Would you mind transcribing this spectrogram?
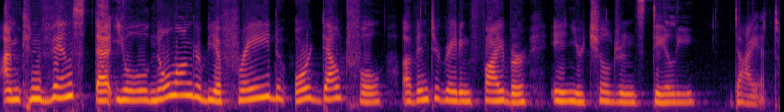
I'm convinced that you'll no longer be afraid or doubtful of integrating fiber in your children's daily diet.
